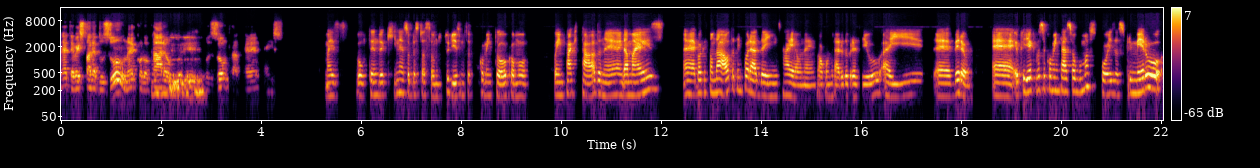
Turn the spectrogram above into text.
né? Teve a história do Zoom, né? Colocaram uhum. o Zoom para. É, é isso. Mas voltando aqui, né, sobre a situação do turismo, você comentou como foi impactado, né? Ainda mais é, com a questão da alta temporada em Israel, né? Ao contrário do Brasil, aí é verão. É, eu queria que você comentasse algumas coisas. Primeiro,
